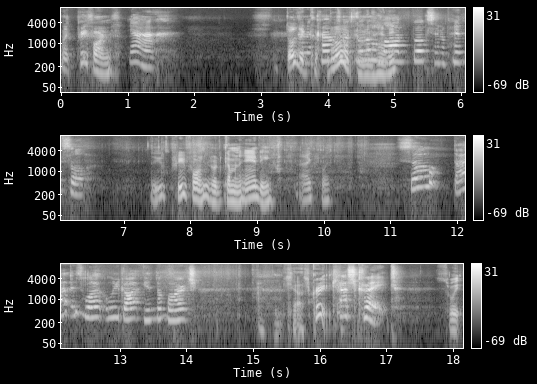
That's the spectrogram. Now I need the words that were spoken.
like preforms. Yeah. Those And are it co- comes those with little handy. log books and a pencil. These preforms would come in handy, actually. So that is what we got in the March Cache crate. cache crate. Sweet.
